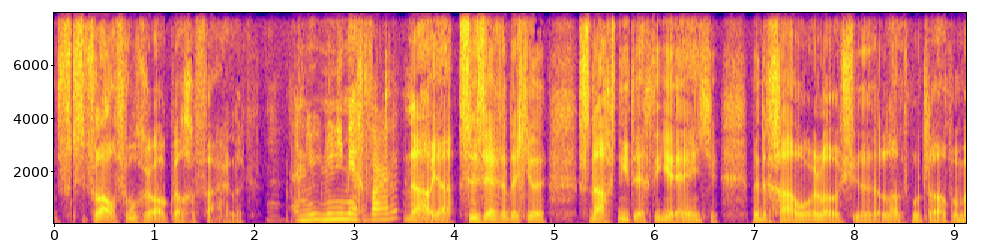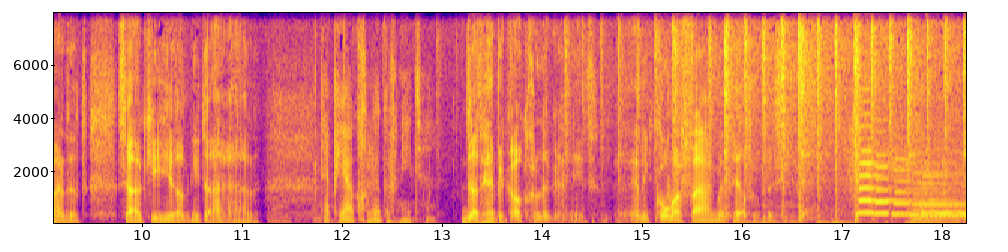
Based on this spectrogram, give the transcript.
vooral vroeger ook wel gevaarlijk. En nu, nu niet meer gevaarlijk? Nou ja, ze zeggen dat je s'nachts niet echt in je eentje... met een gouden horloge langs moet lopen. Maar dat zou ik je hier ook niet aanraden. Dat heb je ook gelukkig niet, hè? Dat heb ik ook gelukkig niet. En ik kom er vaak met heel veel plezier.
